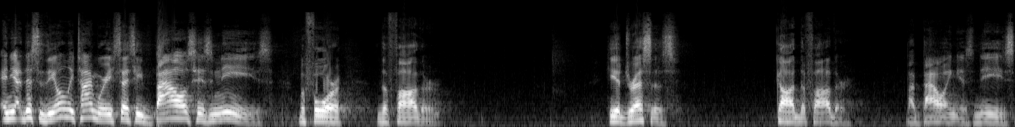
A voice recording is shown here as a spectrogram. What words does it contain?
And yet, this is the only time where he says he bows his knees before the Father. He addresses God the Father by bowing his knees.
